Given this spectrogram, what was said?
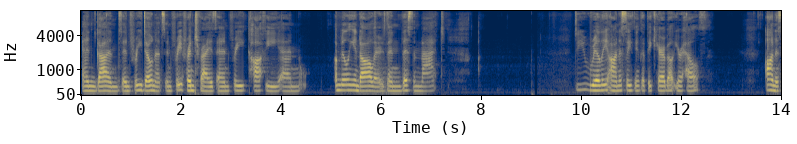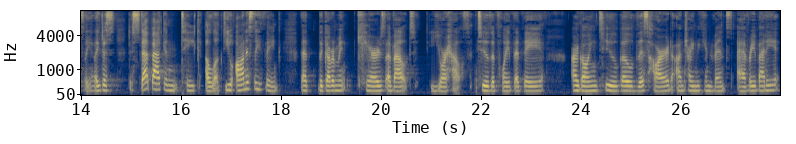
and guns and free donuts and free french fries and free coffee and a million dollars and this and that? Do you really honestly think that they care about your health? Honestly, like just, just step back and take a look. Do you honestly think that the government cares about your health to the point that they are going to go this hard on trying to convince everybody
